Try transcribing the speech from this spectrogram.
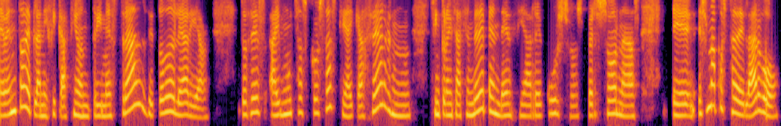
evento de planificación trimestral de todo el área. Entonces, hay muchas cosas que hay que hacer, sincronización de dependencia, recursos, personas. Eh, es una apuesta de largo.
